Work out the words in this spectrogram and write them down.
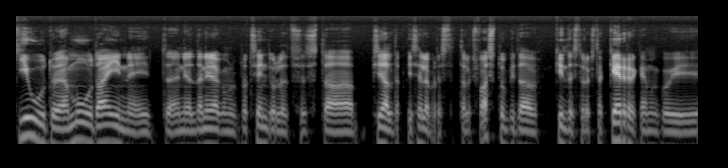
kiudu ja muud aineid nii-öelda neljakümne protsendi ulatuses ta sisaldabki sellepärast, et ta oleks vastupidav, kindlasti oleks ta kergem kui,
